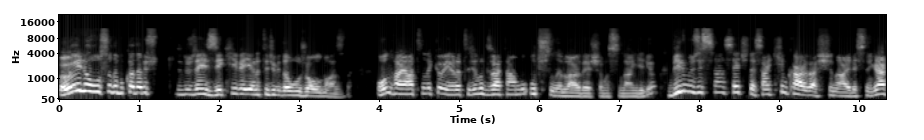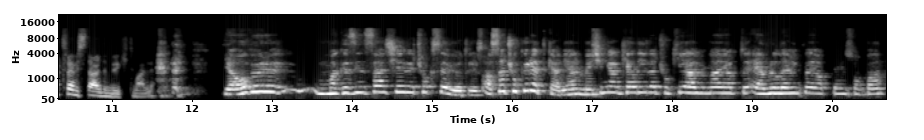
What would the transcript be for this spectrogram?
Öyle olsa da bu kadar üst düzey zeki ve yaratıcı bir davulcu olmazdı. Onun hayatındaki o yaratıcılık zaten bu uç sınırlarda yaşamasından geliyor. Bir müzisyen seç de sen Kim Kardashian ailesine girer Travis derdin büyük ihtimalle. ya o böyle magazinsel şeyleri çok seviyor Travis. Aslında çok üretken. Yani Machine Gun Kelly ile çok iyi albümler yaptı. Avril Lavigne'le yaptı en son falan.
